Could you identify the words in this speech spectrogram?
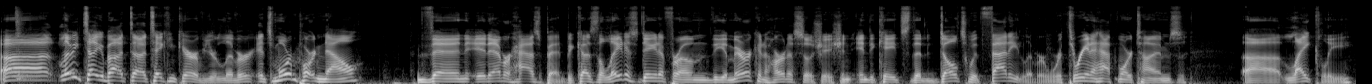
Uh, let me tell you about uh, taking care of your liver. It's more important now than it ever has been because the latest data from the American Heart Association indicates that adults with fatty liver were three and a half more times uh, likely,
